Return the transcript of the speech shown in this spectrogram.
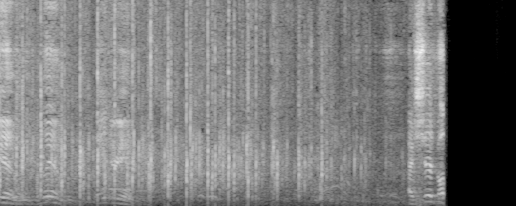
Adrienne Lim. Adrienne. I should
